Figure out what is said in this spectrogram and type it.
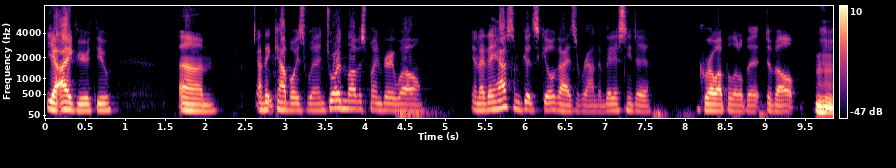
Yeah, I agree with you. Um, I think Cowboys win. Jordan Love is playing very well, and they have some good skill guys around him. They just need to grow up a little bit, develop, Mm-hmm.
